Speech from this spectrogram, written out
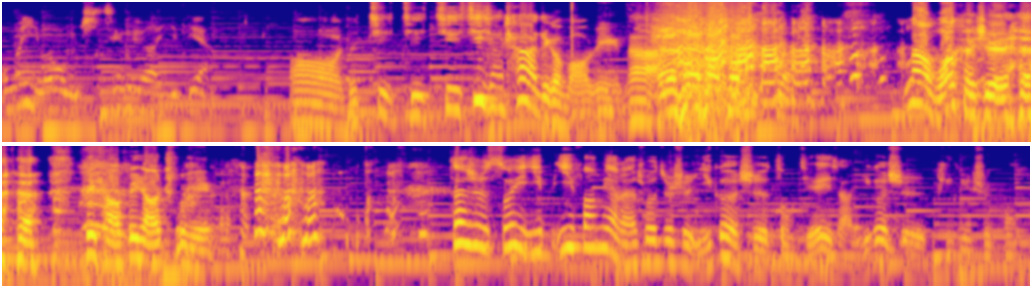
我们以为我们是经历了一遍。哦，这记记记记性差这个毛病，那 那我可是 非常非常出名。但是，所以一一方面来说，就是一个是总结一下，一个是平行时空，嗯，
